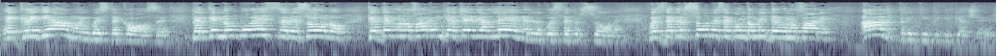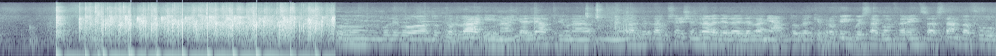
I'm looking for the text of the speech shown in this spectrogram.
e crediamo in queste cose, perché non può essere solo che devono fare un piacere all'Enel queste persone, queste persone secondo me devono fare altri tipi di piaceri. volevo al dottor Laghi ma anche agli altri una, una, la questione centrale del, dell'amianto perché proprio in questa conferenza stampa fu,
